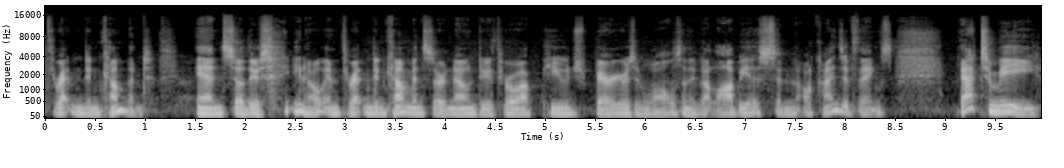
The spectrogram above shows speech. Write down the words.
threatened incumbent and so there's you know and threatened incumbents are known to throw up huge barriers and walls and they've got lobbyists and all kinds of things that to me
